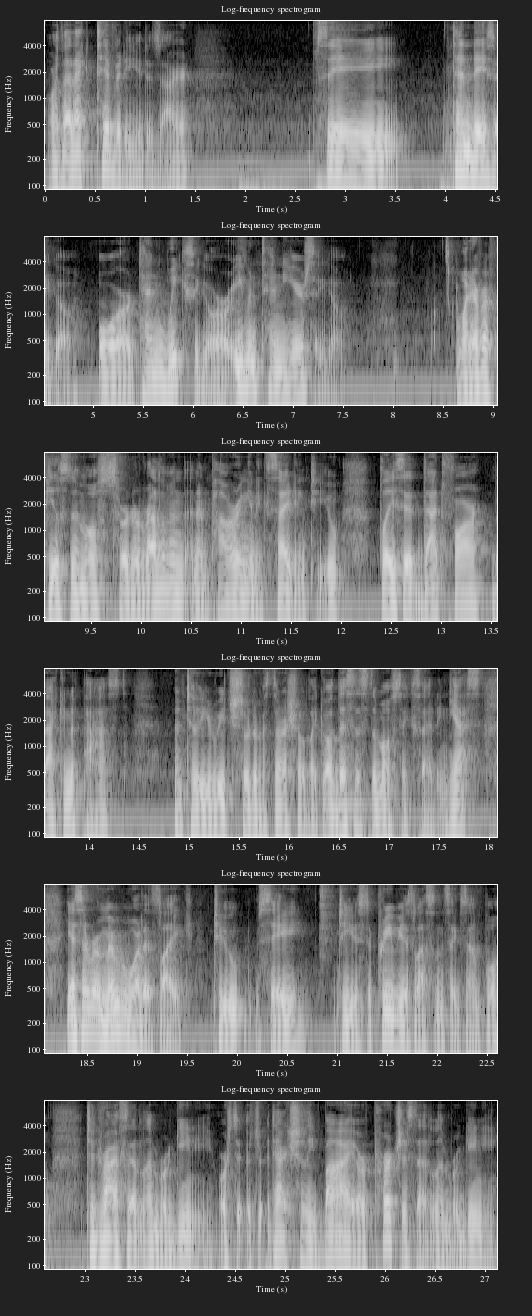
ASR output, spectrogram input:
or that activity you desire, say 10 days ago or 10 weeks ago or even 10 years ago. Whatever feels the most sort of relevant and empowering and exciting to you, place it that far back in the past until you reach sort of a threshold like, oh, this is the most exciting. Yes, yes, I remember what it's like to say, to use the previous lessons example, to drive that Lamborghini or to, to actually buy or purchase that Lamborghini.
